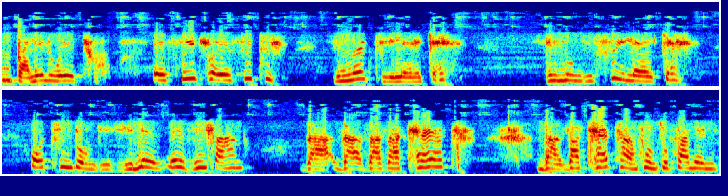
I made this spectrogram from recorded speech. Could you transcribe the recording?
umbhaleli wethu esitsho esithi zincedile ke zilungisile ke othi intombi zibe bezintlanu zathetha zathetha mfundisi ufaleni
